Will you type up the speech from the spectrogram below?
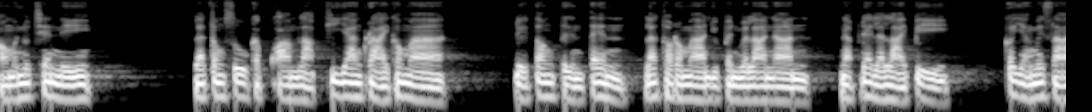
ของมนุษย์เช่นนี้ และต้องสู้กับความหลับที่ย่างกลายเข้ามาโดยต้องตื่นเต้นและทรมานอยู่เป็นเวลานาน นับได้หลายปี ก็ยังไม่สา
